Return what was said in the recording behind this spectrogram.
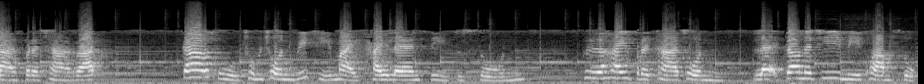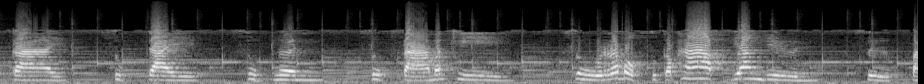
การประชารัฐ ก้าวสู่ชุมชนวิถีใหม่ไทยแลนด์ 4.0 เพื่อให้ประชาชนและเจ้าหน้าที่มีความสุขกาย สุขใจ สุขเงิน สุขสามัคคี สู่ระบบสุขภาพยั่งยืน สืบไป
